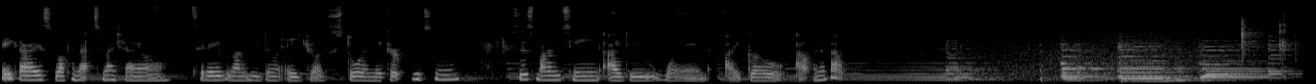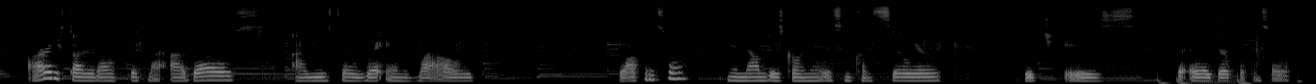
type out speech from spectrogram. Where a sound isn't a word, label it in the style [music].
Hey guys, welcome back to my channel. Today we're going to be doing a drugstore makeup routine. This is my routine I do when I go out and about. I already started off with my eyebrows. I used a Wet n Wild brow pencil and now I'm just going in with some concealer which is the LA Girl Pencil.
